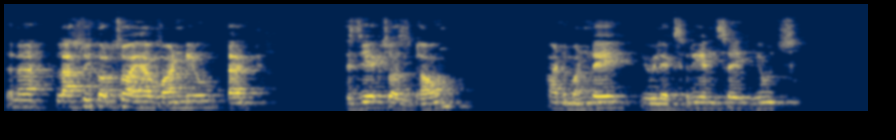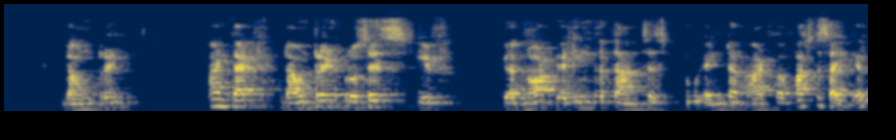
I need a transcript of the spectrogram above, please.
Then uh, last week also I have warned you that SGX was down and Monday you will experience a huge downtrend. And that downtrend process if you are not getting the chances to enter at the first cycle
